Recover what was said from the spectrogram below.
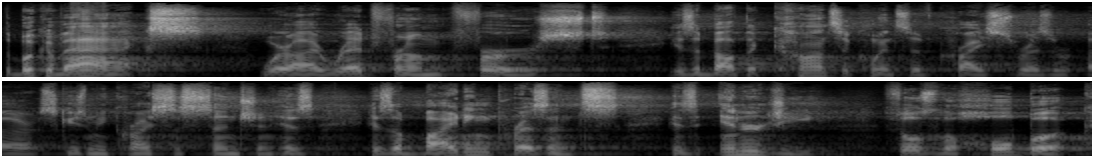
The book of Acts, where I read from first, is about the consequence of Christ's, resur- uh, excuse me, Christ's ascension. His, his abiding presence, his energy fills the whole book,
